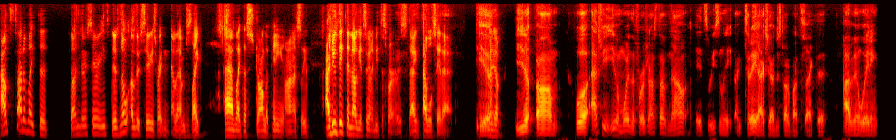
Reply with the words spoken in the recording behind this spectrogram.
outside of like the Thunder series, there's no other series right now that I'm just like I have like a strong opinion, honestly. I do think the Nuggets are gonna beat the Spurs. I, I will say that. Yeah. Yep. You know, um, well, actually, even more than the first round stuff now, it's recently, like today, actually, I just thought about the fact that I've been waiting.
